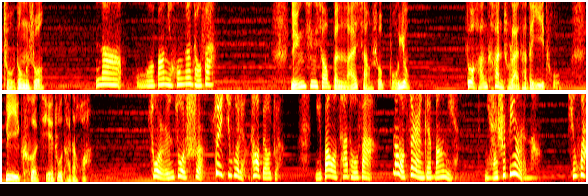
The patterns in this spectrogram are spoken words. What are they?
主动说：“那我帮你烘干头发。”林青霄本来想说不用，洛寒看出来他的意图，立刻截住他的话：“做人做事最忌讳两套标准，你帮我擦头发，那我自然该帮你。你还是病人呢，听话。”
